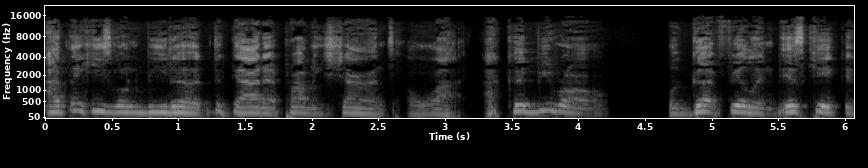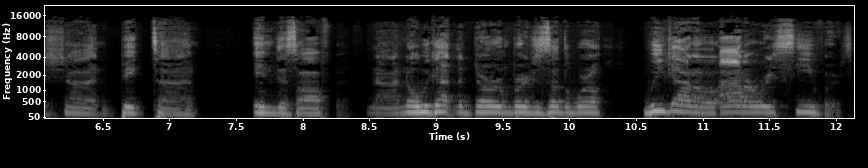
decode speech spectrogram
I think he's going to be the the guy that probably shines a lot. I could be wrong, but gut feeling this kid could shine big time in this offense. Now I know we got the Derwin Burgess of the world. We got a lot of receivers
